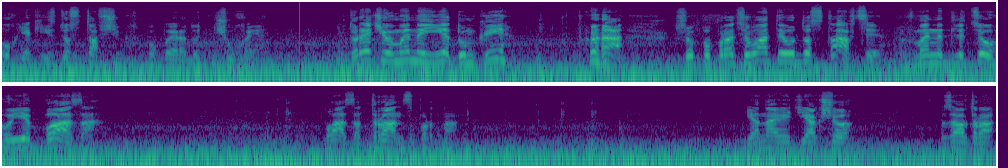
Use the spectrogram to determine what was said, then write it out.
Ох, якийсь доставщик попереду чухає. До речі, у мене є думки, щоб попрацювати у доставці. В мене для цього є база. База транспортна. Я навіть якщо завтра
